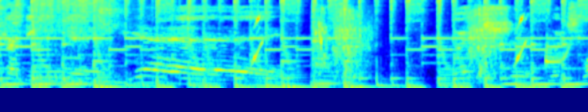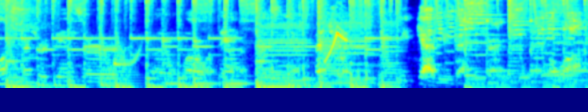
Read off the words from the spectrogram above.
Backtracking. Yay! Which, which Lost Metro fans are, uh, well, a fan. Yeah. You gotta do backtracking a lot.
